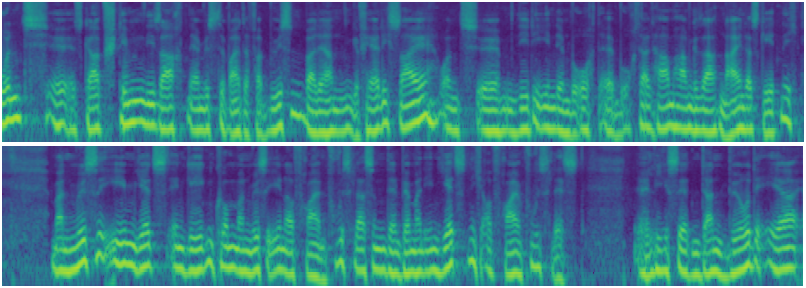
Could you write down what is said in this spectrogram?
Und äh, es gab Stimmen, die sagten, er müsste weiter verbüßen, weil er gefährlich sei. Und äh, die, die ihn den beurteilt haben, haben gesagt, nein, das geht nicht. Man müsse ihm jetzt entgegenkommen, man müsse ihn auf freiem Fuß lassen, denn wenn man ihn jetzt nicht auf freiem Fuß lässt, ließe, dann würde er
